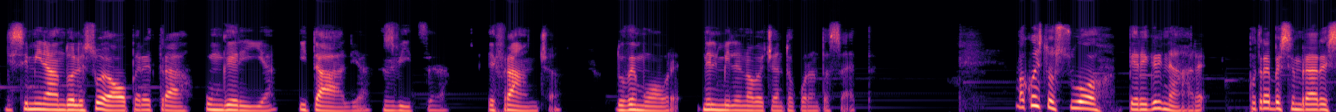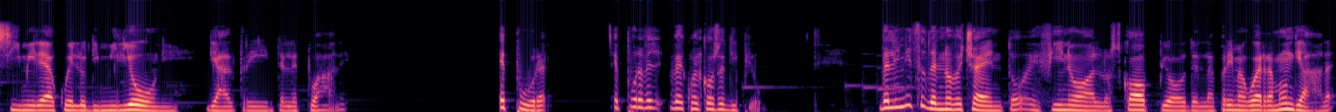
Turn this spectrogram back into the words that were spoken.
disseminando le sue opere tra Ungheria, Italia, Svizzera e Francia, dove muore nel 1947. Ma questo suo peregrinare potrebbe sembrare simile a quello di milioni di altri intellettuali. Eppure, eppure v'è qualcosa di più. Dall'inizio del Novecento e fino allo scoppio della Prima Guerra Mondiale,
